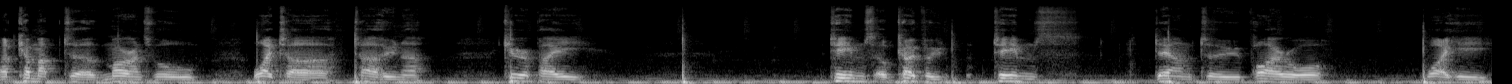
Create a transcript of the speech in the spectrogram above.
I'd come up to Morrinsville, Waitoa, Tahuna, Kerepehi, Thames, or Kopu, Thames, down to Paeroa, Waihi,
